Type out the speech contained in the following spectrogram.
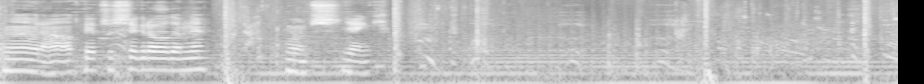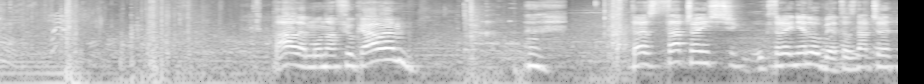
Dobra, odpieprzysz się gro ode mnie? Dobrze, dzięki. Ale mu nafiukałem? To jest ta część, której nie lubię, to znaczy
